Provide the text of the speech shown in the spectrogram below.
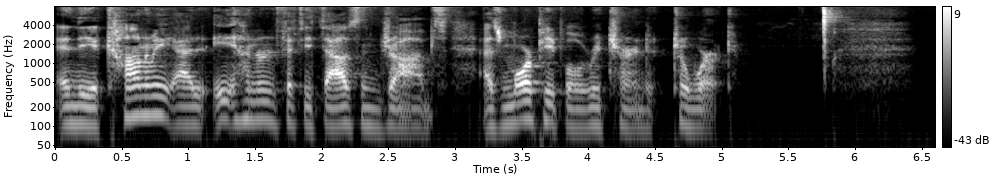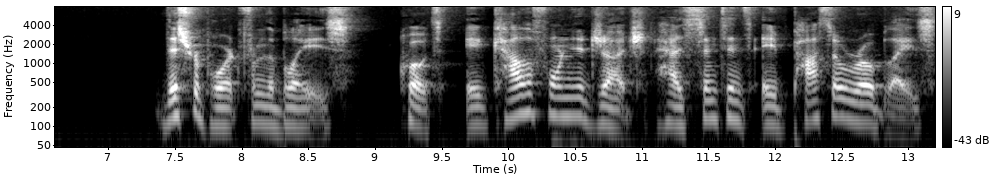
and the economy added 850,000 jobs as more people returned to work. This report from The Blaze quotes A California judge has sentenced a Paso Robles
